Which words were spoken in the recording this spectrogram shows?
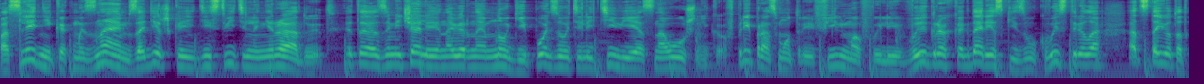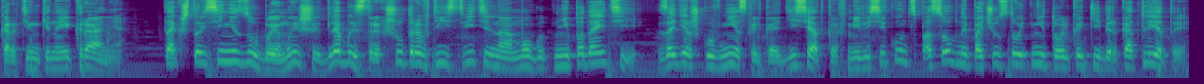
Последний, как мы знаем, задержкой действительно не радует. Это замечали, наверное, многие пользователи TVS наушников при просмотре фильмов или в играх, когда резкий звук выстрела отстает от картинки на экране. Так что синезубые мыши для быстрых шутеров действительно могут не подойти. Задержку в несколько десятков миллисекунд способны почувствовать не только киберкотлеты.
